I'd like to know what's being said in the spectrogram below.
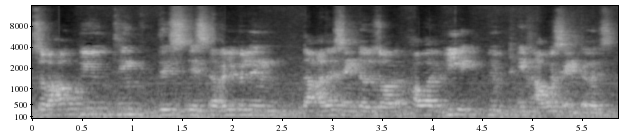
So, how do you think this is available in the other centers or how are we equipped in our centers?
